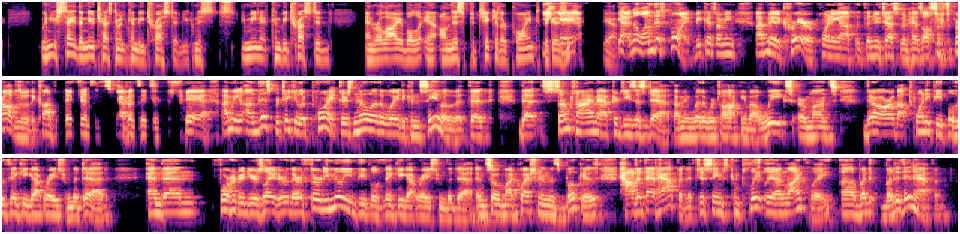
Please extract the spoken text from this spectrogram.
when you say the New Testament can be trusted, you can just, you mean it can be trusted and reliable in, on this particular point because. Yeah, yeah. Yeah, no, on this point, because I mean, I've made a career of pointing out that the New Testament has all sorts of problems with it, contradictions and discrepancies. And, yeah, yeah. I mean, on this particular point, there's no other way to conceive of it that that sometime after Jesus' death, I mean, whether we're talking about weeks or months, there are about 20 people who think he got raised from the dead. And then 400 years later, there are 30 million people who think he got raised from the dead. And so my question in this book is, how did that happen? It just seems completely unlikely, uh, but but it did happen.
